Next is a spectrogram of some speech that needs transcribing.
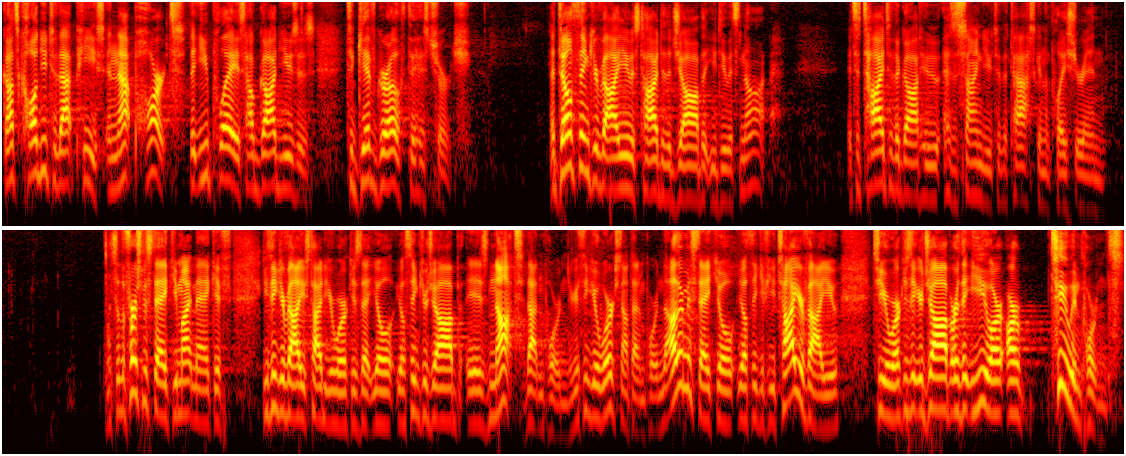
God's called you to that piece, and that part that you play is how God uses to give growth to his church. I don't think your value is tied to the job that you do. It's not. It's tied to the God who has assigned you to the task and the place you're in. And so, the first mistake you might make if you think your value is tied to your work is that you'll, you'll think your job is not that important, or you think your work's not that important. The other mistake you'll, you'll think if you tie your value to your work is that your job or that you are, are too important.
